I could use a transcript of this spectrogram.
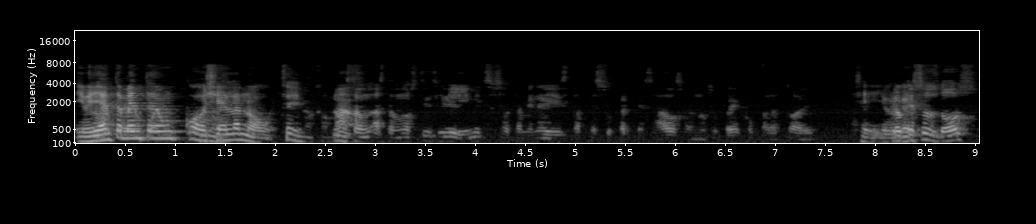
Evidentemente de pero- un Coachella no, güey. Sí, no, son No, hasta, un- hasta un Austin City Limits, o sea, también ahí está pues súper pesado, o sea, no se puede comparar todavía. Sí, yo Creo que esos dos,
